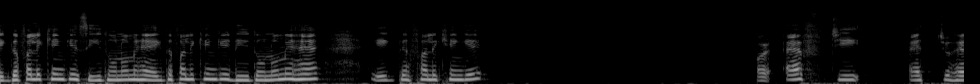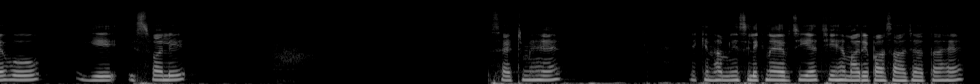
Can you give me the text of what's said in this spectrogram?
एक दफ़ा लिखेंगे सी दोनों में है, एक दफ़ा लिखेंगे डी दोनों में है, एक दफ़ा लिखेंगे। और एफ़ जी एच जो है वो, ये इस वाले सेट में है। लेकिन हमने इसे लिखना एफ़ जी एच ये हमारे पास आ जाता है।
